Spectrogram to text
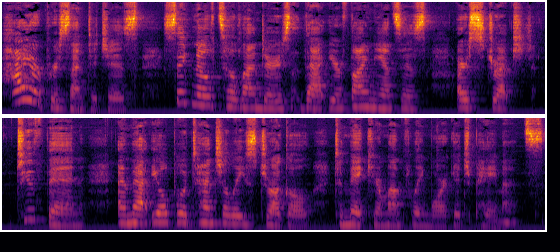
Higher percentages signal to lenders that your finances are stretched too thin and that you'll potentially struggle to make your monthly mortgage payments.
